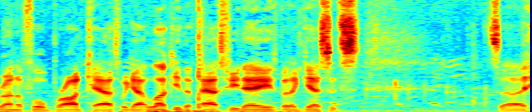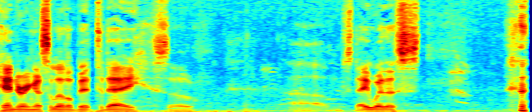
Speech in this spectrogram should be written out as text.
run a full broadcast. We got lucky the past few days, but I guess it's it's uh, hindering us a little bit today. So um, stay with us.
